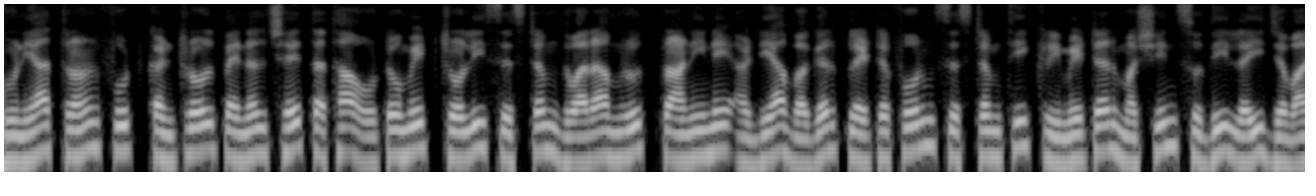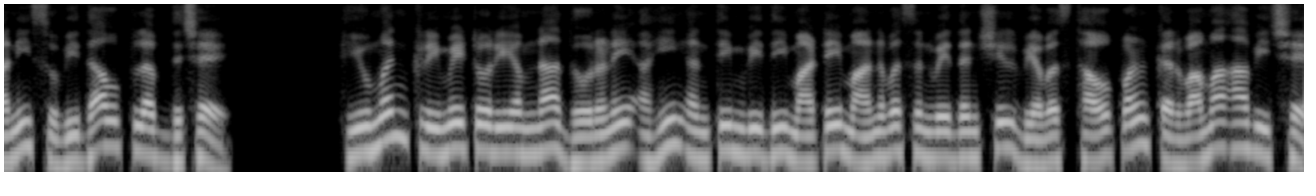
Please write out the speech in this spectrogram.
ગુણ્યા ત્રણ ફૂટ કંટ્રોલ પેનલ છે તથા ઓટોમેટ ટ્રોલી સિસ્ટમ દ્વારા મૃત પ્રાણીને અડ્યા વગર પ્લેટફોર્મ સિસ્ટમથી ક્રિમેટર મશીન સુધી લઈ જવાની સુવિધા ઉપલબ્ધ છે. હ્યુમન ક્રિમેટોરિયમના ધોરણે અહીં અંતિમવિધિ માટે માનવ સંવેદનશીલ વ્યવસ્થાઓ પણ કરવામાં આવી છે.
